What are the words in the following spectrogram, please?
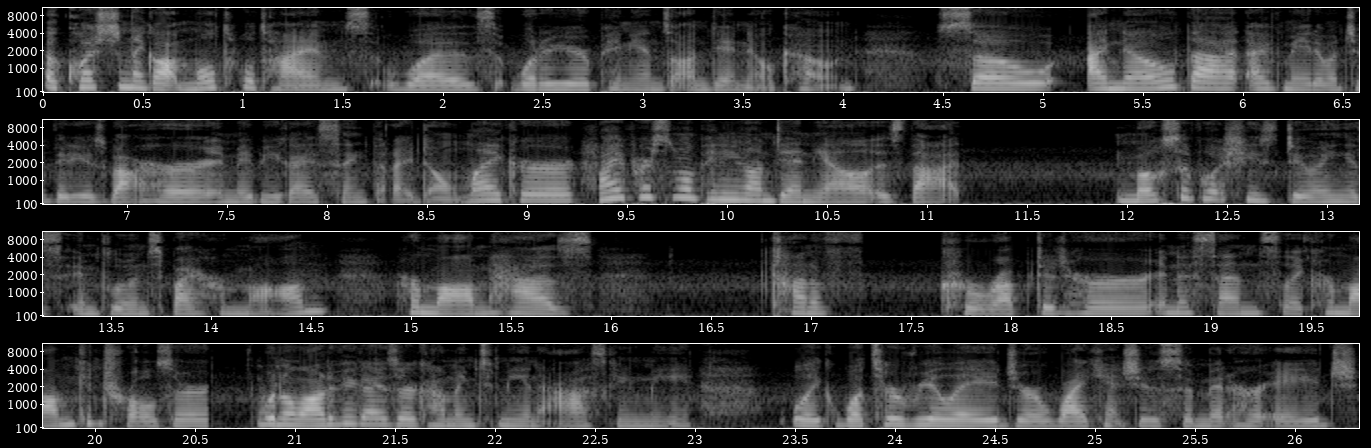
A question I got multiple times was What are your opinions on Danielle Cohn? So, I know that I've made a bunch of videos about her, and maybe you guys think that I don't like her. My personal opinion on Danielle is that most of what she's doing is influenced by her mom. Her mom has kind of corrupted her in a sense. Like, her mom controls her. When a lot of you guys are coming to me and asking me, like what's her real age or why can't she just admit her age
